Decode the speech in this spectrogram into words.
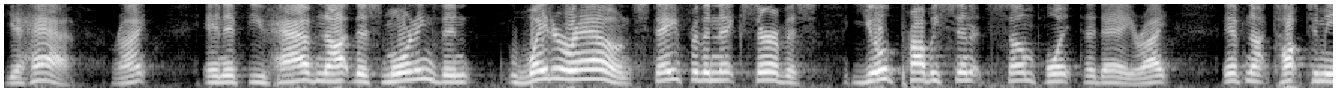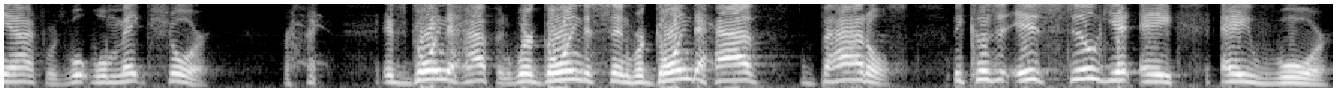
You have, right? And if you have not this morning, then wait around. Stay for the next service. You'll probably sin at some point today, right? If not, talk to me afterwards. We'll, we'll make sure, right? It's going to happen. We're going to sin. We're going to have battles because it is still yet a, a war.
